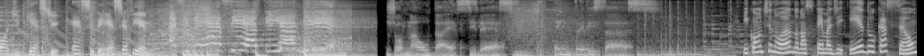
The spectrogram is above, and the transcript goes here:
Podcast SDS-FM. SDS-FM. Jornal da SDS. Entrevistas. E continuando o nosso tema de educação,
